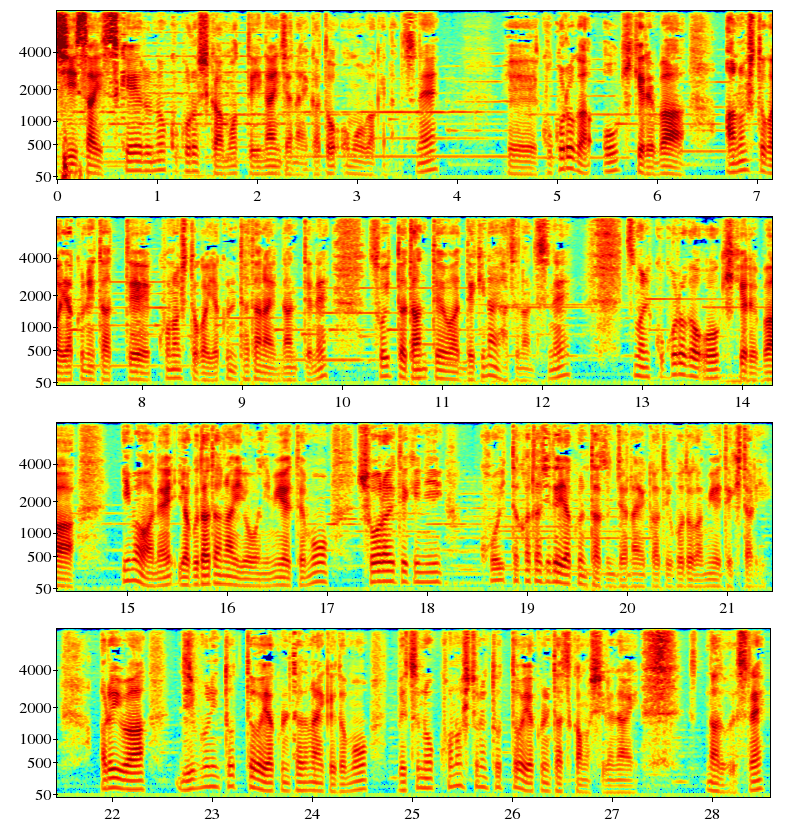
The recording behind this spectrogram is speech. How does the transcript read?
小さいスケールの心しか持っていないんじゃないかと思うわけなんですね。えー、心が大きければ、あの人が役に立って、この人が役に立たないなんてね、そういった断定はできないはずなんですね。つまり心が大きければ、今はね、役立たないように見えても、将来的にこういった形で役に立つんじゃないかということが見えてきたり、あるいは自分にとっては役に立たないけども、別のこの人にとっては役に立つかもしれない、などですね、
